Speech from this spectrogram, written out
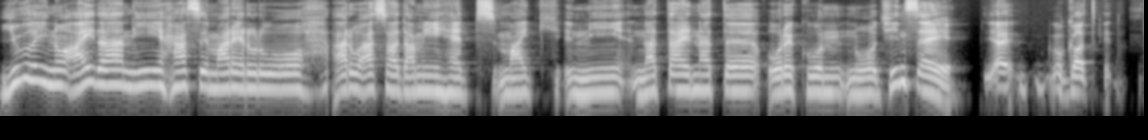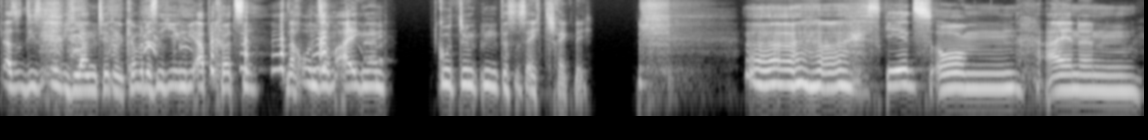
Yuri no Aida ni Hasemareru Aru Asa Dami het Mike ni Natai Nate Orekun no Jinsei. ja, oh Gott. Also diesen ewig langen Titel, können wir das nicht irgendwie abkürzen? Nach unserem eigenen Gutdünken, das ist echt schrecklich. Äh, es geht um einen.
